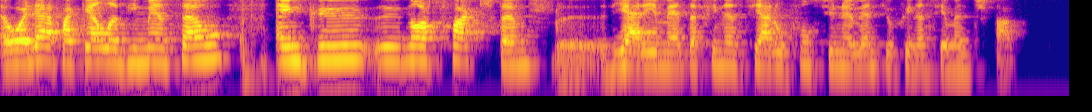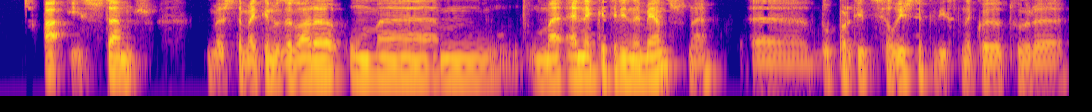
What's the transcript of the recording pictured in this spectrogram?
a olhar para aquela dimensão em que eh, nós, de facto, estamos uh, diariamente a financiar o funcionamento e o financiamento do Estado. Ah, isso estamos. Mas também temos agora uma, uma Ana Catarina Mendes, né? Uh, do Partido Socialista, que disse na quadratura,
